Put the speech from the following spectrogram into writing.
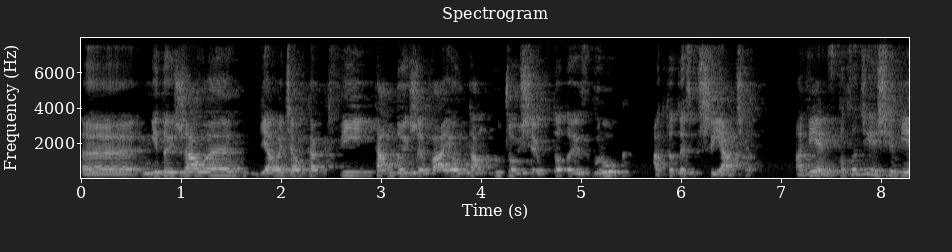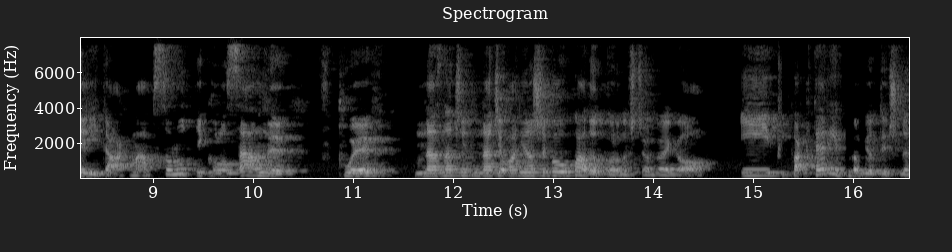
E, niedojrzałe białe ciałka krwi tam dojrzewają, tam uczą się, kto to jest wróg, a kto to jest przyjaciel. A więc to, co dzieje się w jelitach, ma absolutnie kolosalny wpływ na, znaczy, na działanie naszego układu odpornościowego. I bakterie probiotyczne,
